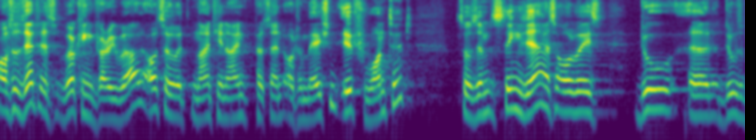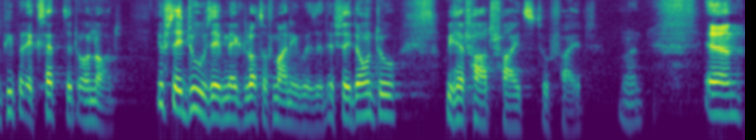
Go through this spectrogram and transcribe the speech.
Also, that is working very well. Also, at 99% automation, if wanted. So the thing there is always do uh, do the people accept it or not? If they do, they make lots of money with it. If they don't do, we have hard fights to fight. Right? Um,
